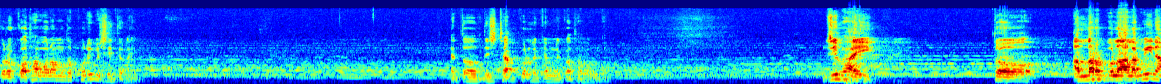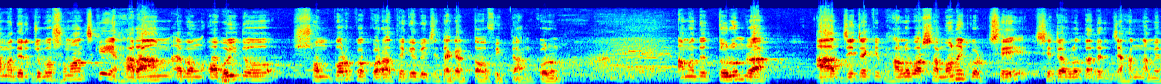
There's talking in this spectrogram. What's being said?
কোনো কথা বলার মতো পরিবেশই তো নাই। এত ডিস্টার্ব করলে কেমনে কথা বলব? জি ভাই, তো আল্লাহ রব্বুল আলমিন আমাদের যুব সমাজকে হারাম এবং অবৈধ সম্পর্ক করা থেকে বেঁচে থাকার তৌফিক দান করুন। আমাদের তরুণরা আজ যেটাকে ভালোবাসা মনে করছে, সেটা হলো তাদের জাহান্নামের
